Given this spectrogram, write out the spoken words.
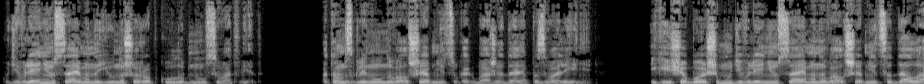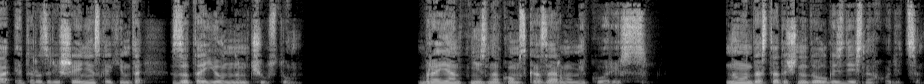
К удивлению Саймона юноша робко улыбнулся в ответ. Потом взглянул на волшебницу, как бы ожидая позволения. и к еще большему удивлению Саймона волшебница дала это разрешение с каким-то затаенным чувством. Брайант не знаком с казармами, Корис, но он достаточно долго здесь находится.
